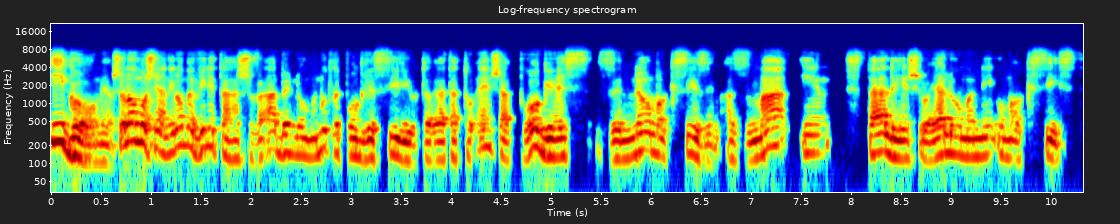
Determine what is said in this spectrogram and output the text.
איגור אומר, שלום משה, אני לא מבין את ההשוואה בין לאומנות לפרוגרסיביות, הרי אתה טוען שה progress זה נאו-מרקסיזם, אז מה עם סטלין שהוא היה לאומני ומרקסיסט?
